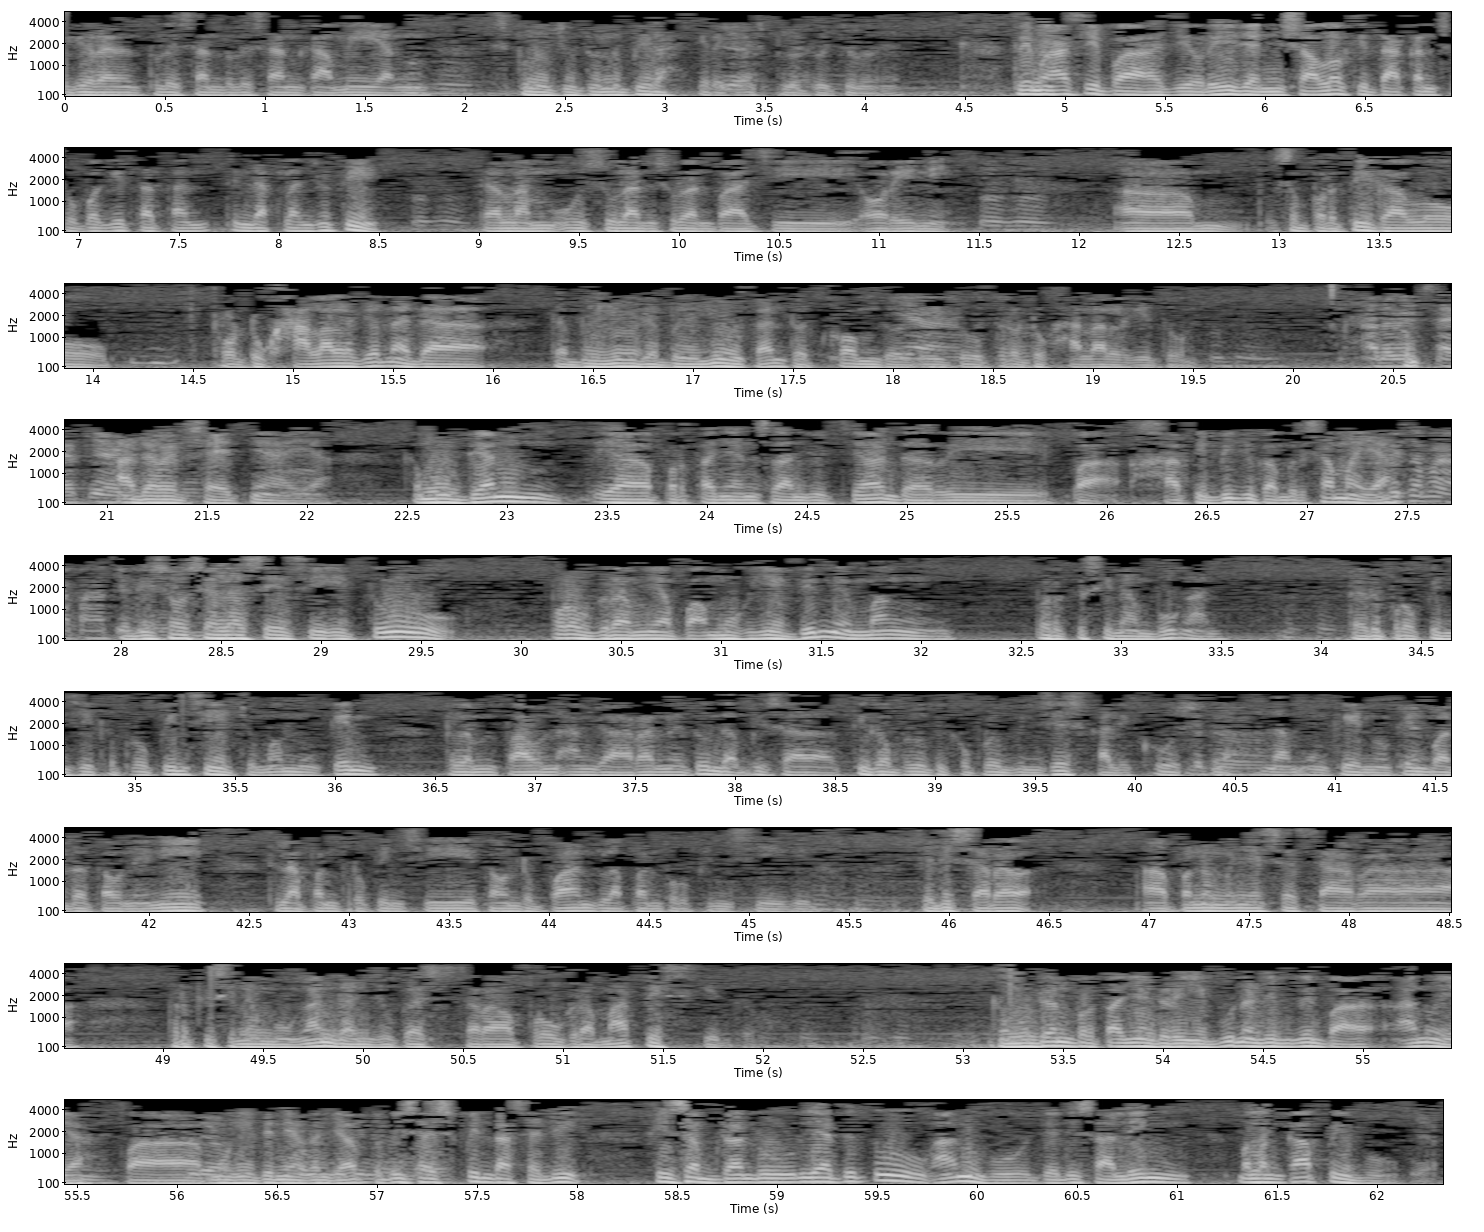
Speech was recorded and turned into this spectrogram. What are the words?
Pikiran tulisan-tulisan kami yang 10 judul lebih lah kira-kira Iya, 10 judulnya. Terima kasih Pak Haji Ori dan insya Allah kita akan coba kita tindak lanjuti dalam usulan-usulan Pak Haji Ori ini. Em, seperti kalau produk halal kan ada www kan .com Ya, itu betul. produk halal gitu. Ada websitenya. Ada websitenya ya. Kemudian ya pertanyaan selanjutnya dari Pak Hatibi juga bersama ya. Bersama Pak Hatibi. Jadi sosialisasi itu programnya Pak Muhyiddin memang berkesinambungan dari provinsi ke provinsi. Cuma mungkin dalam tahun anggaran itu tidak bisa 33 provinsi sekaligus. Tidak mungkin. Mungkin pada tahun ini 8 provinsi, tahun depan 8 provinsi gitu. Jadi secara apa namanya secara berkesinambungan dan juga secara programatis gitu. Kemudian pertanyaan dari ibu nanti mungkin Pak Anu ya, Pak Ya, Muhyiddin yang akan jawab. Tapi saya sepintas jadi hisab dan ru'yat itu anu Bu, jadi saling melengkapi Bu. Ya.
